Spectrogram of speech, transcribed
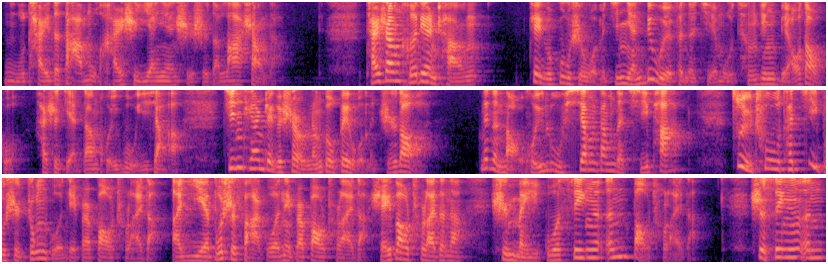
舞台的大幕还是严严实实的拉上的。台山核电厂这个故事，我们今年六月份的节目曾经聊到过，还是简单回顾一下啊。今天这个事儿能够被我们知道啊，那个脑回路相当的奇葩。最初它既不是中国这边爆出来的啊，也不是法国那边爆出来的，谁爆出来的呢？是美国 CNN 爆出来的，是 CNN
